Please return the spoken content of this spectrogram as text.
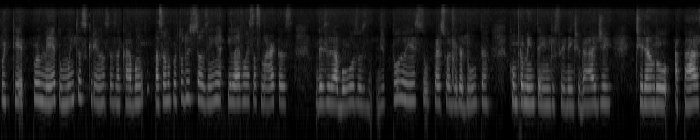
porque por medo muitas crianças acabam passando por tudo isso sozinha e levam essas marcas desses abusos, de tudo isso para sua vida adulta, comprometendo sua identidade, tirando a paz,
